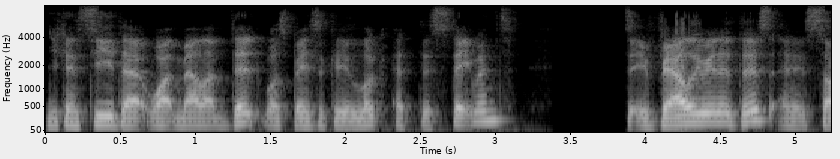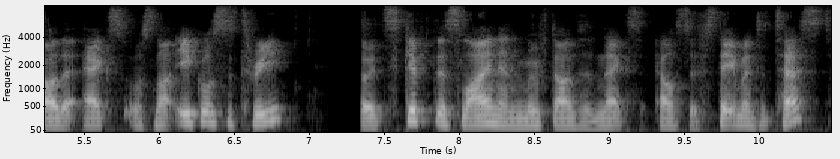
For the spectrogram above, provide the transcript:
You can see that what MATLAB did was basically look at this statement. It evaluated this and it saw that x was not equals to 3. So it skipped this line and moved on to the next else if statement to test.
